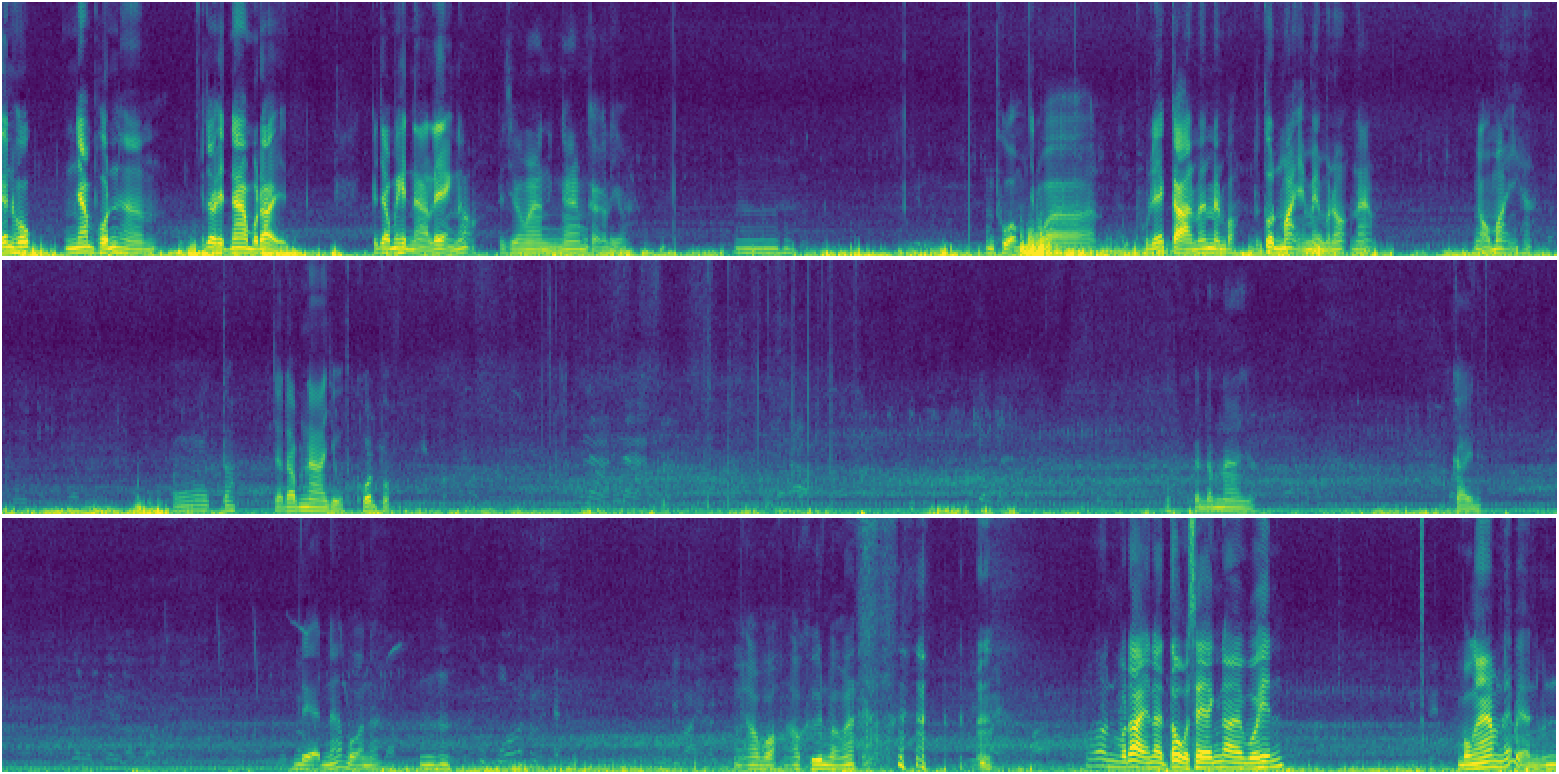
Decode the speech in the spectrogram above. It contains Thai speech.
ดือนหกยามพ้นฮะก็จ้าเห็ดหน้าบ่ได้ ก็จ้าไม่เห็ดหน้าแรงเนาะก็สิประมาณงามคักอะไรวะอืมมันถ่วมจนว่าผู้เลี้ยการมันแม่นบ่ต้นไม้แม่นบ่เนาะน้ำเหงาไม้ฮะต้องจะดำนาอยู่ทุกคนผมเพิ่นดำนาอยู่ ไกลนี่แดดนะบ่อนน่ะอือฮึเอาบ่เอาคืนบ่มามันบ่ได้นะโตแสงหน่อยบ่เห็นบ่งามเลยแบบนี้มัน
